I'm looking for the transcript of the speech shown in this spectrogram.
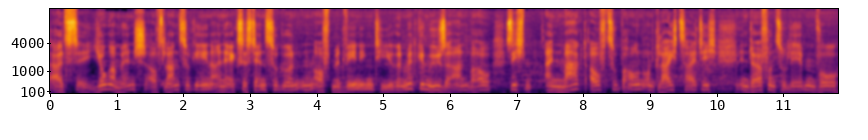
als junger Mensch aufs Land zu gehen, eine Existenz zu gründen, oft mit wenigen Tieren, mit Gemüseanbau, sich einen Markt aufzubauen und gleichzeitig in Dörfern zu leben, wo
